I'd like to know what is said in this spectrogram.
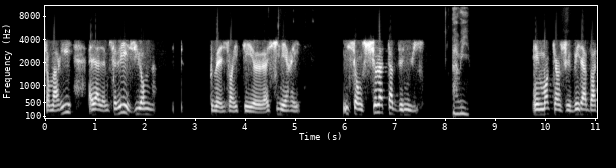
son mari, elle a, vous savez, les urnes, comme elles ont été euh, incinérées. Ils sont sur la table de nuit. Ah oui. Et moi, quand je vais là-bas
